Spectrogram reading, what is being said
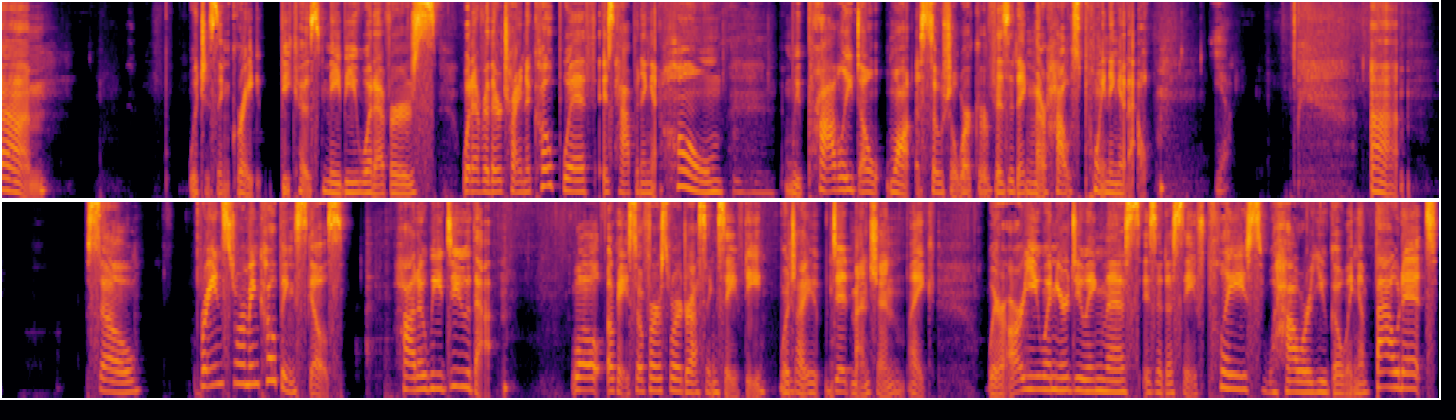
um, which isn't great because maybe whatever's whatever they're trying to cope with is happening at home. And we probably don't want a social worker visiting their house pointing it out. Yeah. Um So, brainstorming coping skills. How do we do that? Well, okay, so first we're addressing safety, which I did mention. Like, where are you when you're doing this? Is it a safe place? How are you going about it?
